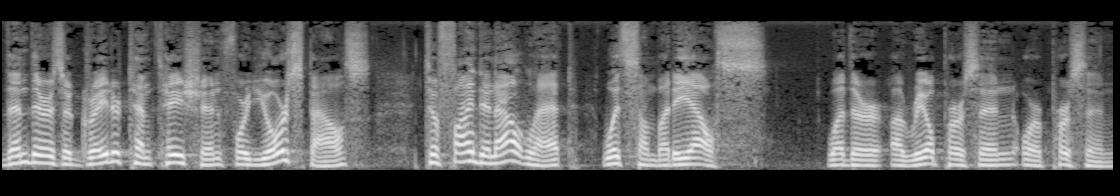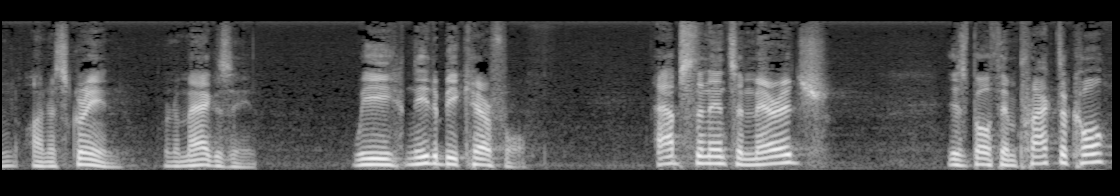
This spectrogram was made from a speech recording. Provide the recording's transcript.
then there is a greater temptation for your spouse to find an outlet with somebody else, whether a real person or a person on a screen or in a magazine. We need to be careful. Abstinence in marriage is both impractical,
